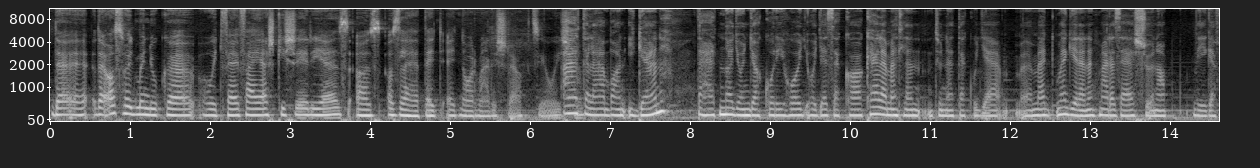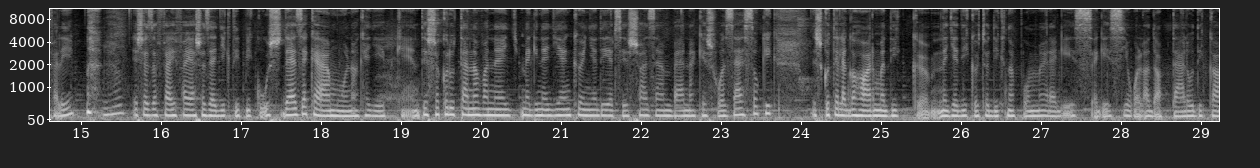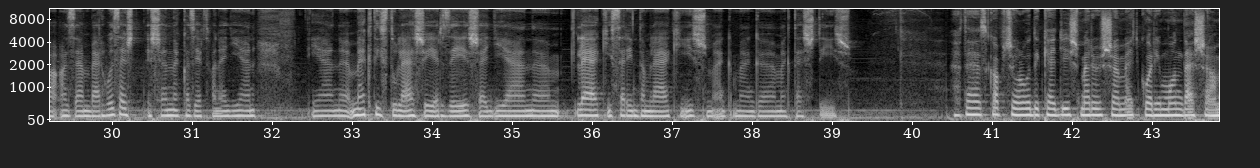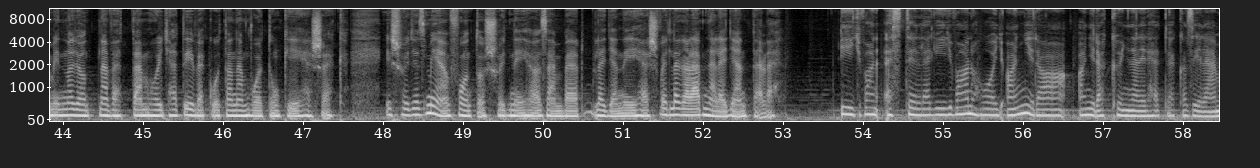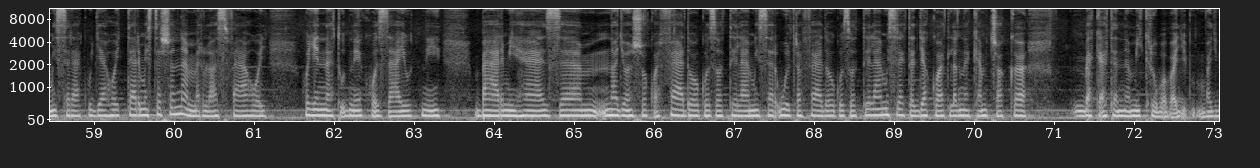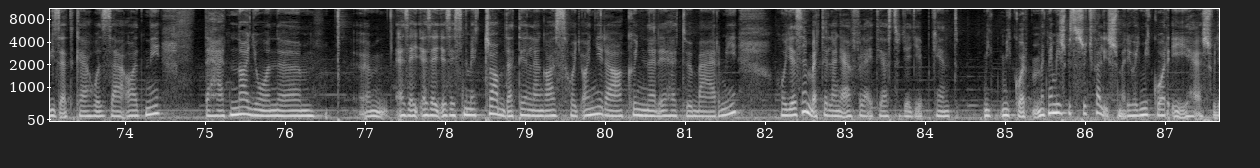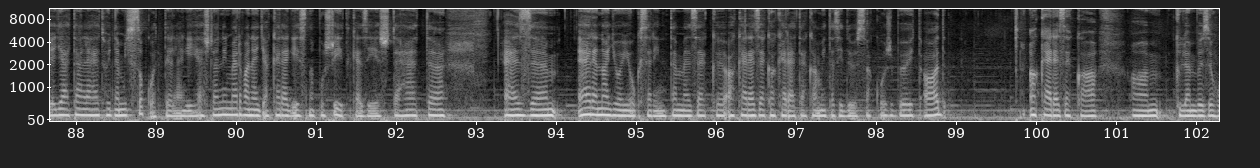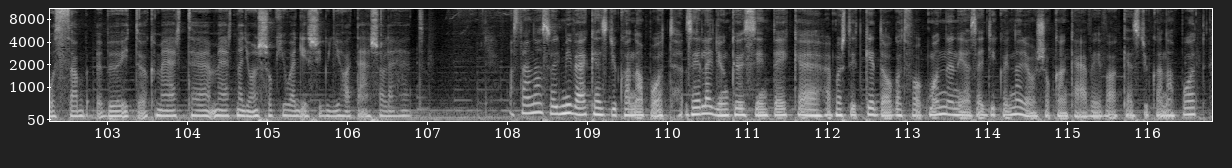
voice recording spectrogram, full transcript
De, de az, hogy mondjuk, hogy fejfájás kíséri ez, az, az lehet egy, egy normális reakció is. Általában igen, tehát nagyon gyakori, hogy, hogy ezek a kellemetlen tünetek ugye meg, megjelennek már az első nap vége felé, uh-huh. és ez a fejfájás az egyik tipikus, de ezek elmúlnak egyébként, és akkor utána van egy, megint egy ilyen könnyed érzése az embernek, és hozzászokik, és akkor tényleg a harmadik, negyedik, ötödik napon már egész, egész jól adaptálódik a, az ember hozzá, és, és ennek azért van egy ilyen ilyen megtisztulás érzés, egy ilyen lelki, szerintem lelki is, meg, meg, meg testi is. Hát ehhez kapcsolódik egy ismerősöm egykori mondása, amit nagyon nevettem, hogy hát évek óta nem voltunk éhesek. És hogy ez milyen fontos, hogy néha az ember legyen éhes, vagy legalább ne legyen tele. Így van, ez tényleg így van, hogy annyira, annyira könnyen elérhetőek az élelmiszerek, ugye, hogy természetesen nem merül az fel, hogy hogy én ne tudnék hozzájutni bármihez. Nagyon sok a feldolgozott élelmiszer, ultra feldolgozott élelmiszerek, tehát gyakorlatilag nekem csak be kell tenni a mikróba, vagy, vagy vizet kell hozzáadni. Tehát nagyon ez egy, ez egy, ez egy, egy csapda tényleg az, hogy annyira könnyen elérhető bármi, hogy az ember tényleg elfelejti azt, hogy egyébként mikor, meg nem is biztos, hogy felismeri, hogy mikor éhes, vagy egyáltalán lehet, hogy nem is szokott tényleg éhes lenni, mert van egy akár egész napos étkezés, tehát ez, erre nagyon jók szerintem ezek, akár ezek a keretek, amit az időszakos bőjt ad, akár ezek a, a különböző hosszabb bőjtök, mert, mert nagyon sok jó egészségügyi hatása lehet. Aztán az, hogy mivel kezdjük a napot. Azért legyünk őszinték, eh, hát most itt két dolgot fogok mondani. Az egyik, hogy nagyon sokan kávéval kezdjük a napot,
